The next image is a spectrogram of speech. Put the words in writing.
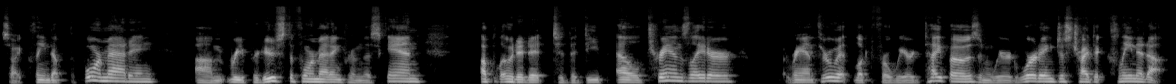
so i cleaned up the formatting um, reproduced the formatting from the scan, uploaded it to the DeepL translator, ran through it, looked for weird typos and weird wording, just tried to clean it up.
